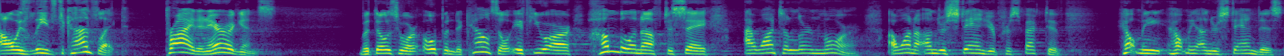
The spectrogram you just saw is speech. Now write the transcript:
always leads to conflict pride and arrogance. But those who are open to counsel, if you are humble enough to say, I want to learn more, I want to understand your perspective, help me, help me understand this,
